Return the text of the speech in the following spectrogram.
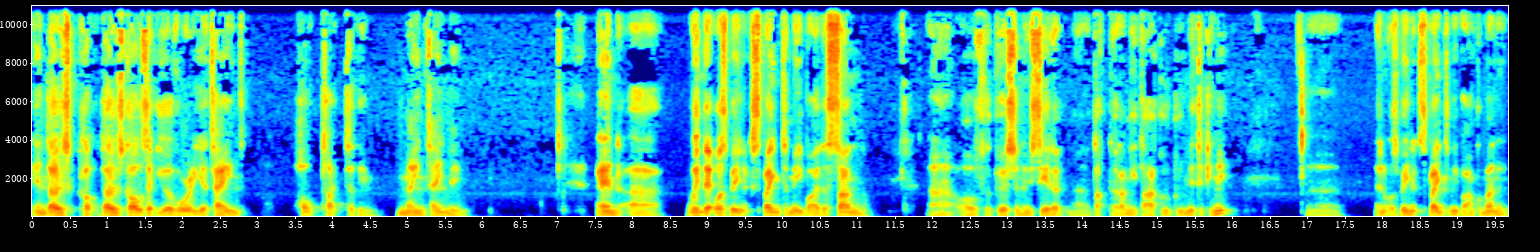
And those those goals that you have already attained, hold tight to them, maintain them. And uh, when that was being explained to me by the son uh, of the person who said it, uh, Dr. Rangitakuku Metekingi, uh, and it was being explained to me by Uncle Manu,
